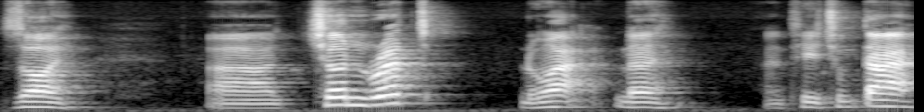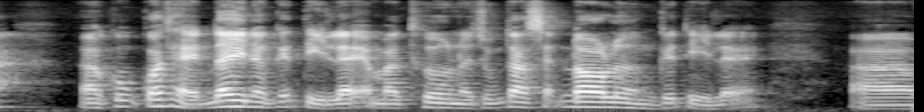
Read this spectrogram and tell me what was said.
rồi. À, churn rate đúng không ạ? Đây. Thì chúng ta à, cũng có thể đây là cái tỷ lệ mà thường là chúng ta sẽ đo lường cái tỷ lệ à,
